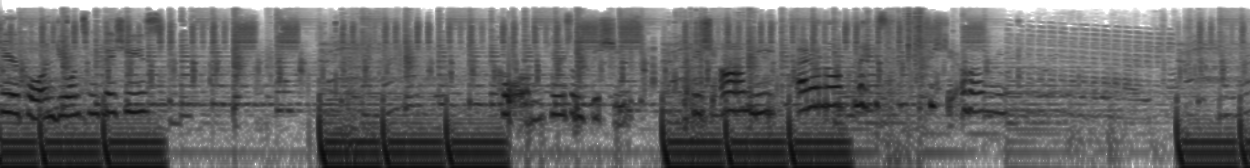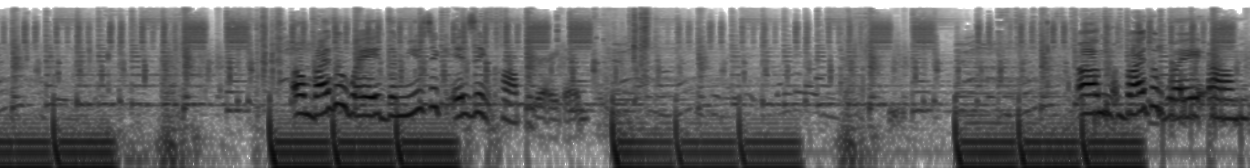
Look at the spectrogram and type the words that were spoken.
Here, Colton, do you want some fishies? Colton, here's some fishies. Fish on me. I don't know if place. fish on me. Oh, by the way, the music isn't copyrighted. Um, by the way, um,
